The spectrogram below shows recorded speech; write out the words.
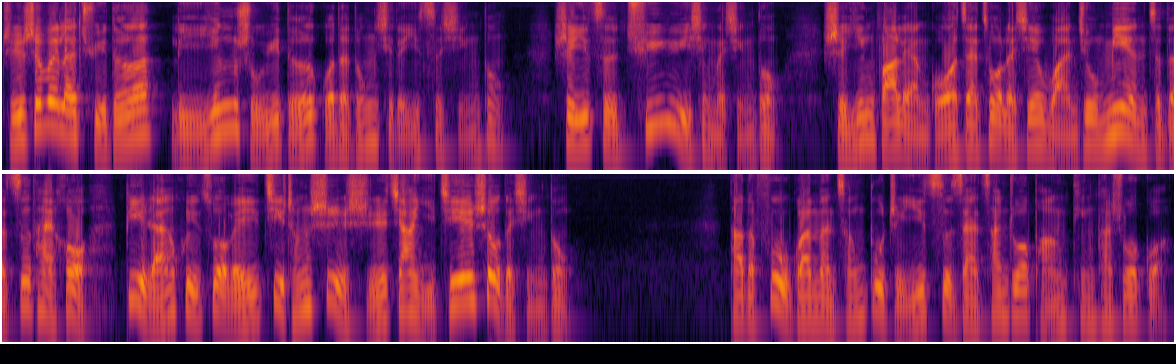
只是为了取得理应属于德国的东西的一次行动，是一次区域性的行动，是英法两国在做了些挽救面子的姿态后，必然会作为既成事实加以接受的行动。他的副官们曾不止一次在餐桌旁听他说过：“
